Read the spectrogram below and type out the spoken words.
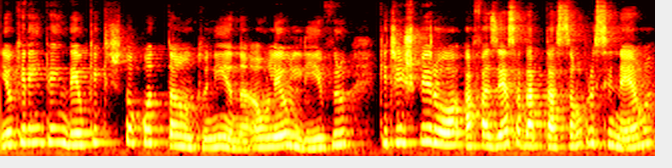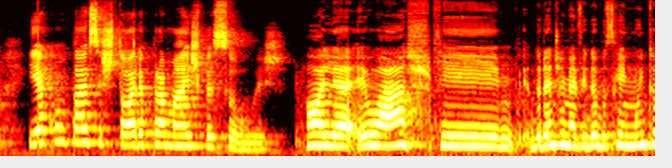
E eu queria entender o que, que te tocou tanto, Nina, ao ler o livro, que te inspirou a fazer essa adaptação para o cinema e a contar essa história para mais pessoas. Olha, eu acho que durante a minha vida eu busquei muito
